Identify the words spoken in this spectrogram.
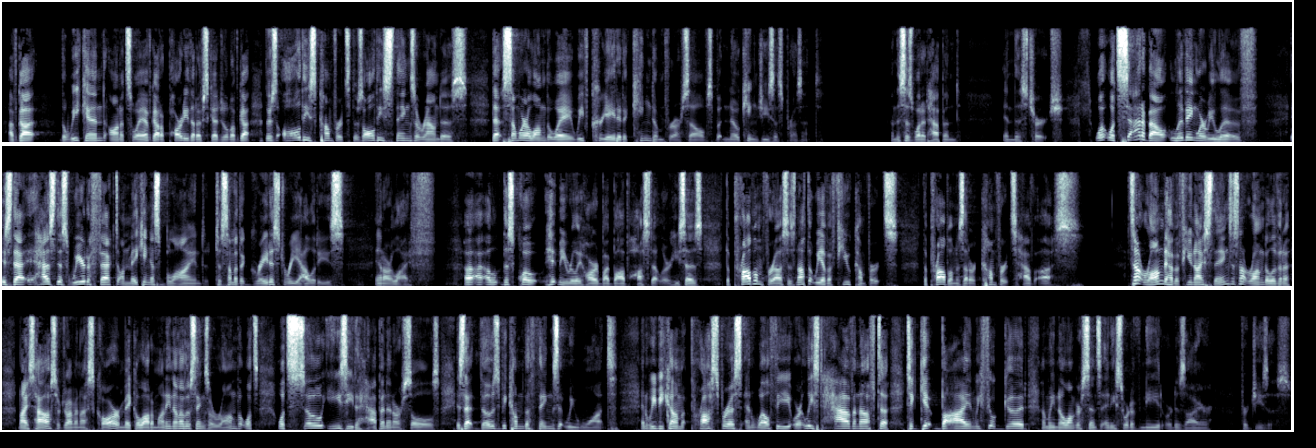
I've got the weekend on its way. I've got a party that I've scheduled. I've got there's all these comforts, there's all these things around us that somewhere along the way we've created a kingdom for ourselves, but no King Jesus present. And this is what had happened in this church. What, what's sad about living where we live is that it has this weird effect on making us blind to some of the greatest realities in our life. Uh, I, this quote hit me really hard by Bob Hostetler. He says, The problem for us is not that we have a few comforts, the problem is that our comforts have us. It's not wrong to have a few nice things. It's not wrong to live in a nice house or drive a nice car or make a lot of money. None of those things are wrong. But what's, what's so easy to happen in our souls is that those become the things that we want. And we become prosperous and wealthy, or at least have enough to, to get by, and we feel good, and we no longer sense any sort of need or desire for Jesus.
